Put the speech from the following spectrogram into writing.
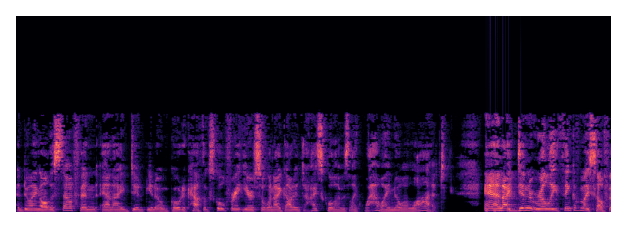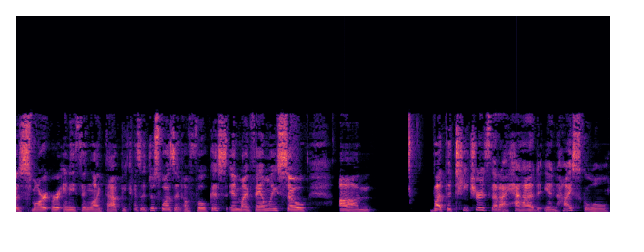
and doing all this stuff. And, and I did, you know, go to Catholic school for eight years. So when I got into high school, I was like, wow, I know a lot. And I didn't really think of myself as smart or anything like that because it just wasn't a focus in my family. So, um, but the teachers that I had in high school,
